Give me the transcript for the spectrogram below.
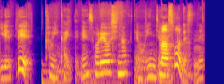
入れて紙書いてねそれをしなくてもいいんじゃないかな。まあそうですね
